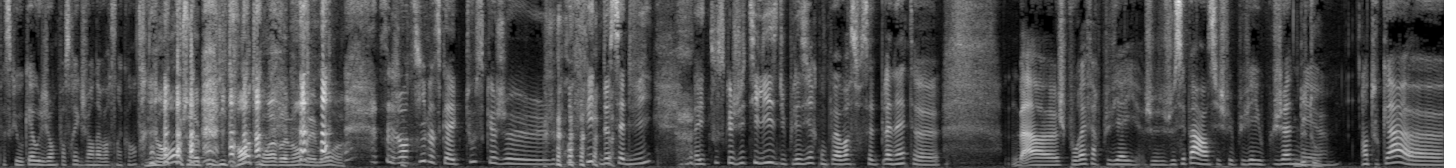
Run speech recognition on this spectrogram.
parce qu'au cas où les gens penseraient que je vais en avoir 50. Non, j'aurais plus dit 30 moi vraiment, mais bon. euh, C'est gentil parce qu'avec tout ce que je, je profite de cette vie, avec tout ce que j'utilise du plaisir qu'on peut avoir sur cette planète, euh, bah, je pourrais faire plus vieille. Je, je sais pas hein, si je fais plus vieille ou plus jeune, Du mais tout. euh, en tout cas, euh,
